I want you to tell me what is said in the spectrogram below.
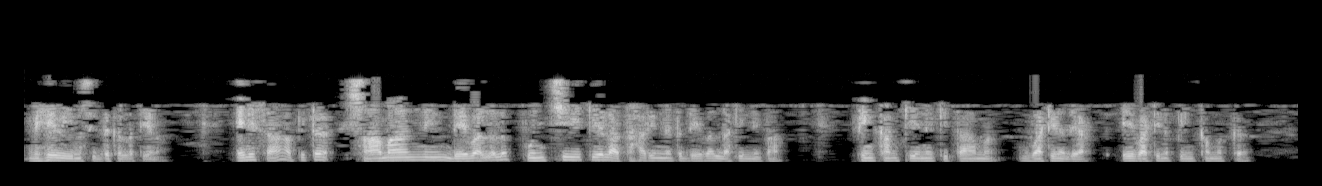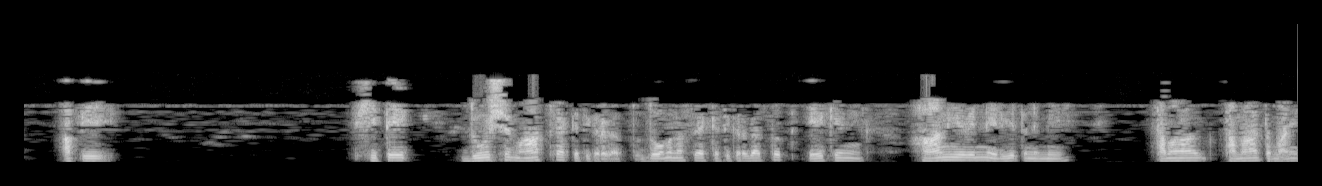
මෙහෙවීම සිද්ධ කරලා තියෙනවා. ඒ නිසා අපිට සාමාන්‍යයෙන් දේවල් වල පුංචි කියලා අතහරින්නට දේවල් දකින්න එපා. පින්කම් කියන එක ඊටාම වටින දෙයක්. ඒ වටින පින්කමක අපි හිතේ දෝෂ මාත්‍රයක් ඇති කරගත්තොත්, දෝමනසයක් ඇති කරගත්තොත් ඒකෙන් හානිය වෙන්නේ එළියට නෙමෙයි තමා තමාටමයි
